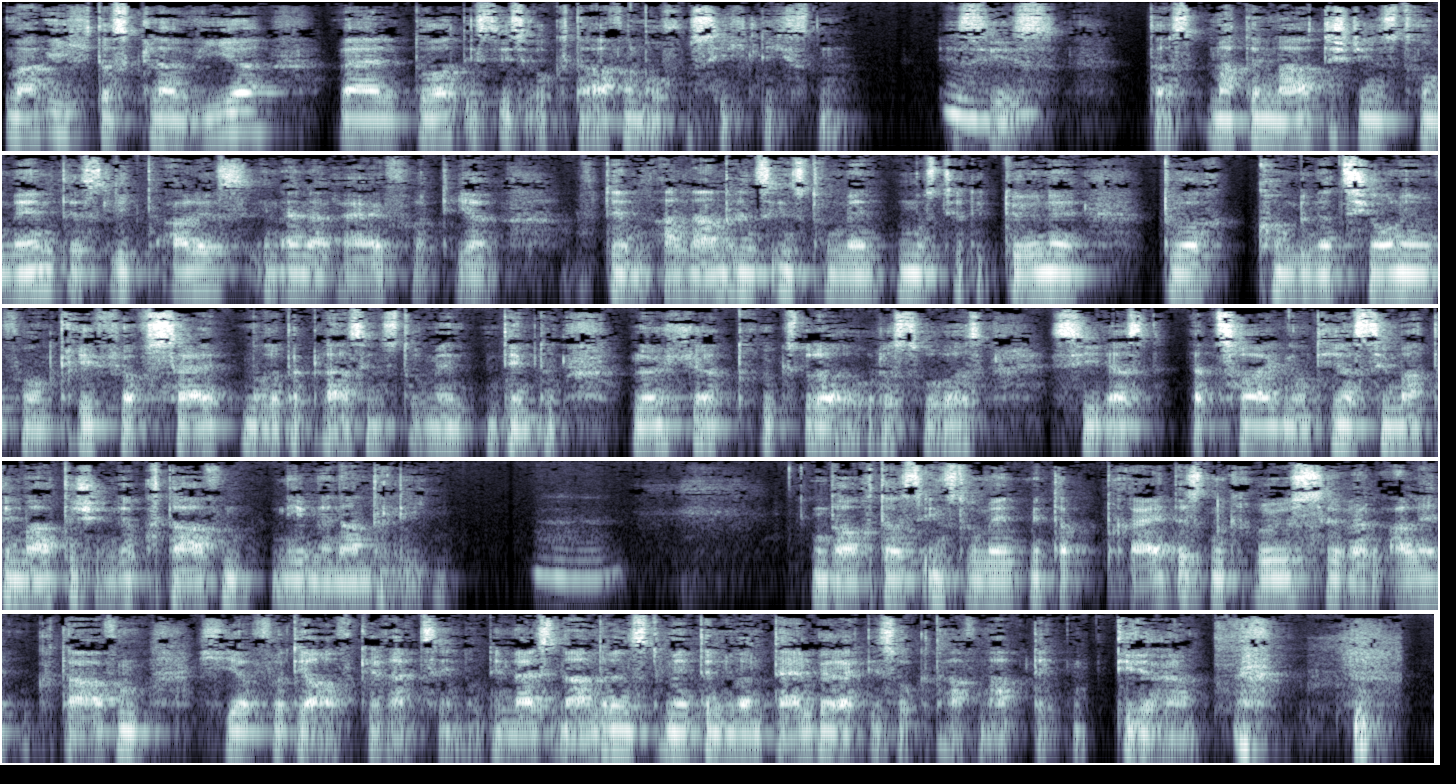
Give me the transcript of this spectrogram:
mag ich das Klavier, weil dort ist diese Oktav am offensichtlichsten. Es mhm. ist das mathematische Instrument, es liegt alles in einer Reihe vor dir. Auf den allen anderen Instrumenten musst du die Töne durch Kombinationen von Griffe auf Seiten oder bei Blasinstrumenten, indem du Löcher drückst oder, oder sowas, sie erst erzeugen und hier hast du sie mathematisch in den Oktaven nebeneinander liegen. Mhm. Und auch das Instrument mit der breitesten Größe, weil alle Oktaven hier vor dir aufgereiht sind und die meisten anderen Instrumente nur einen Teilbereich dieser Oktaven abdecken, die wir hören.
